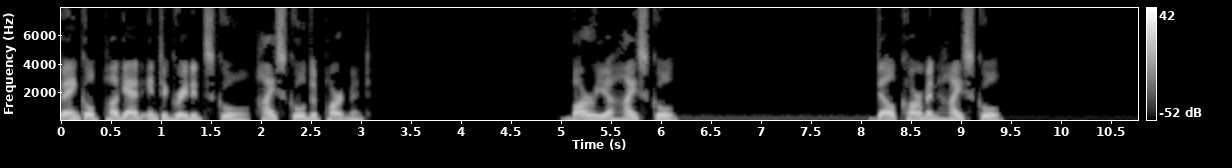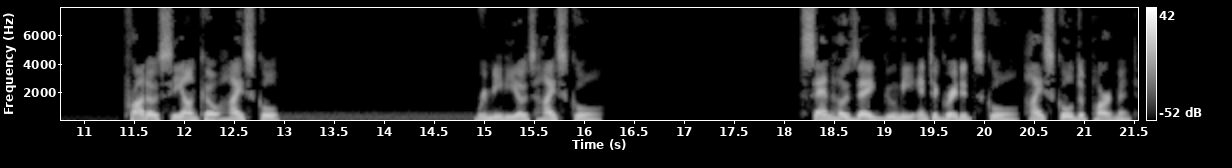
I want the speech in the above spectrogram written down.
Bangkal Pugad Integrated School, High School Department. Baria High School. Del Carmen High School. Prado Siangco High School. Remedios High School. San Jose Gumi Integrated School, High School Department.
